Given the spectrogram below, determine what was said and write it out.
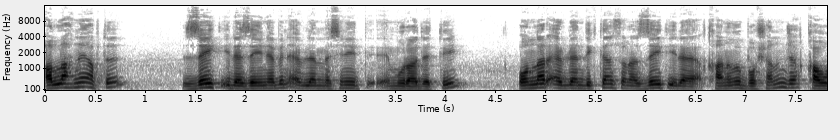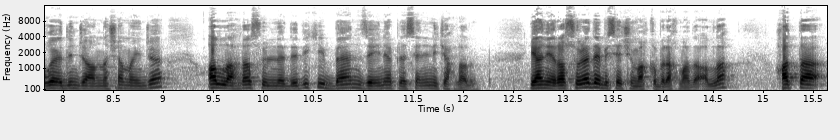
Allah ne yaptı? Zeyd ile Zeynep'in evlenmesini e, murad etti. Onlar evlendikten sonra Zeyd ile kanımı boşanınca, kavga edince, anlaşamayınca Allah Resulüne dedi ki ben Zeynep'le seni nikahladım. Yani Resul'e de bir seçim hakkı bırakmadı Allah. Hatta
